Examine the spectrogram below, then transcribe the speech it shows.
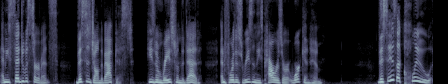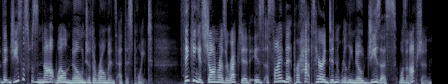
and he said to his servants, This is John the Baptist. He's been raised from the dead, and for this reason these powers are at work in him. This is a clue that Jesus was not well known to the Romans at this point. Thinking it's John resurrected is a sign that perhaps Herod didn't really know Jesus was an option.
